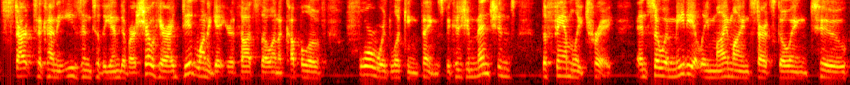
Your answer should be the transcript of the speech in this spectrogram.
start to kind of ease into the end of our show here, I did want to get your thoughts, though, on a couple of forward looking things because you mentioned the family tree. And so immediately my mind starts going to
